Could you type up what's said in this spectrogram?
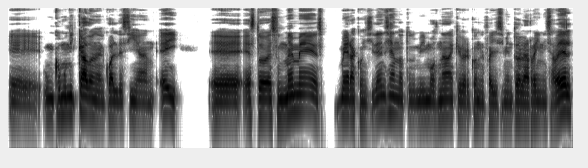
eh, un comunicado en el cual decían, hey, eh, esto es un meme, es mera coincidencia, no tuvimos nada que ver con el fallecimiento de la reina Isabel,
